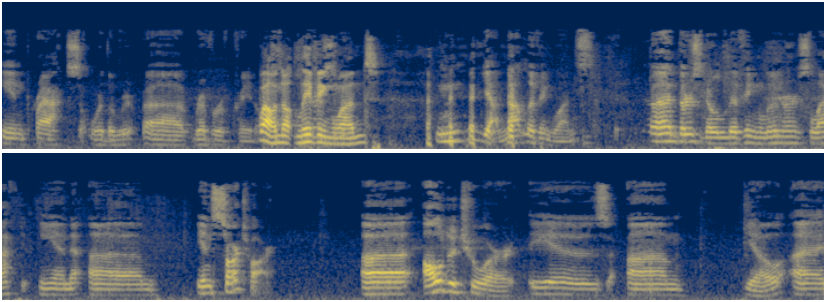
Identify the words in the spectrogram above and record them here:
in Prax or the uh, River of Cradles. Well, not living There's- ones. Mm, yeah, not living ones. Uh, there's no living lunars left in um, in Sartar. Uh, is, um, you know, uh,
